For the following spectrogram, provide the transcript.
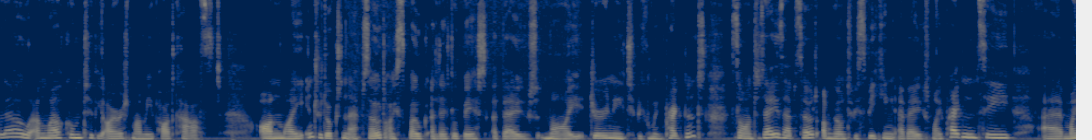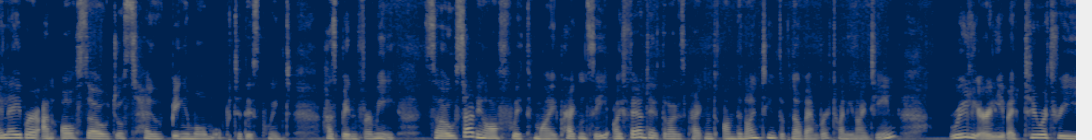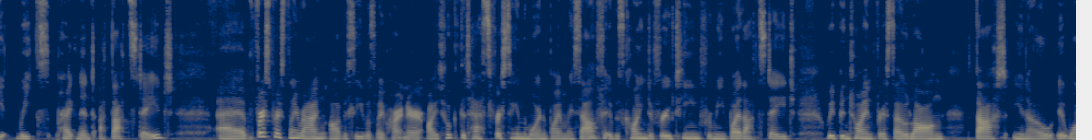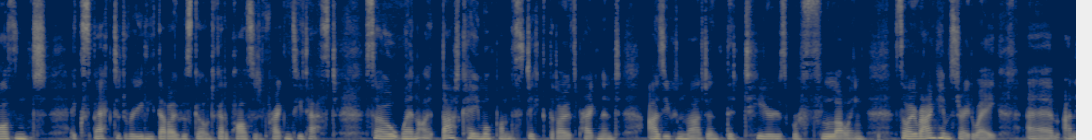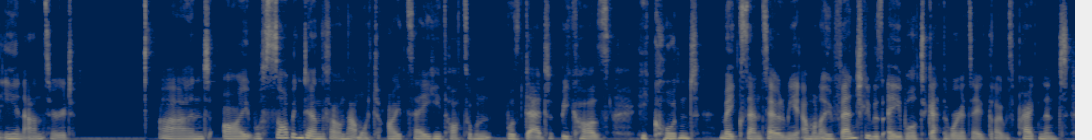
Hello, and welcome to the Irish Mummy podcast. On my introduction episode, I spoke a little bit about my journey to becoming pregnant. So, on today's episode, I'm going to be speaking about my pregnancy, uh, my labour, and also just how being a mum up to this point has been for me. So, starting off with my pregnancy, I found out that I was pregnant on the 19th of November 2019, really early, about two or three weeks pregnant at that stage. Um, first person I rang obviously was my partner. I took the test first thing in the morning by myself. It was kind of routine for me by that stage. We'd been trying for so long that you know it wasn't expected really that I was going to get a positive pregnancy test. So when I, that came up on the stick that I was pregnant, as you can imagine, the tears were flowing. So I rang him straight away, um, and Ian answered and I was sobbing down the phone that much. I'd say he thought someone was dead because he couldn't make sense out of me. And when I eventually was able to get the words out that I was pregnant,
